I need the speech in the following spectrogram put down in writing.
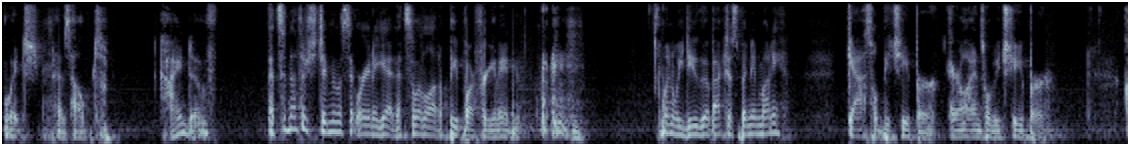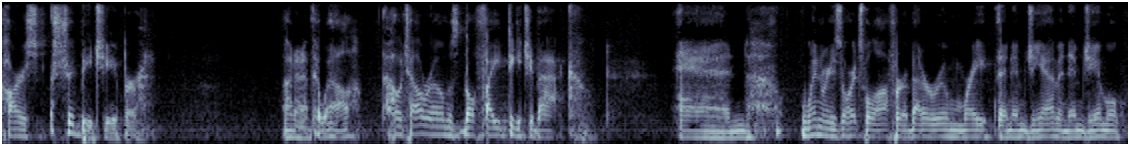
which has helped kind of. That's another stimulus that we're going to get. That's what a lot of people are forgetting. when we do go back to spending money, gas will be cheaper, airlines will be cheaper, cars should be cheaper. I don't know if they will. Hotel rooms, they'll fight to get you back. And Wynn Resorts will offer a better room rate than MGM, and MGM will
